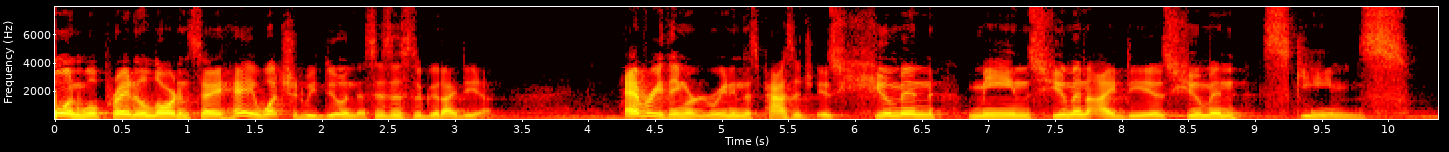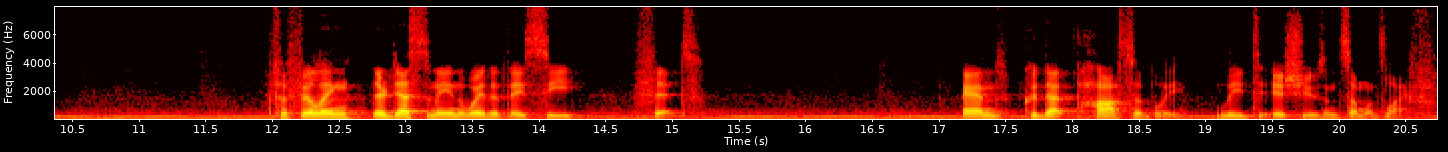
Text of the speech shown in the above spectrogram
one will pray to the Lord and say, Hey, what should we do in this? Is this a good idea? Everything we're reading in this passage is human means, human ideas, human schemes, fulfilling their destiny in the way that they see fit. And could that possibly lead to issues in someone's life?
